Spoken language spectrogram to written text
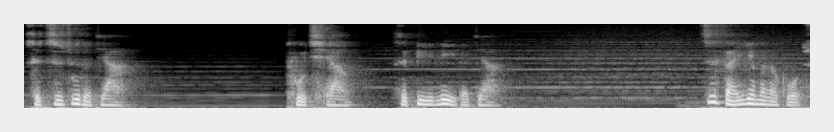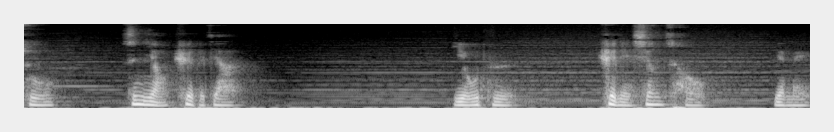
是蜘蛛的家，土墙是碧丽的家，枝繁叶茂的果树是鸟雀的家。游子却连乡愁也没有，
